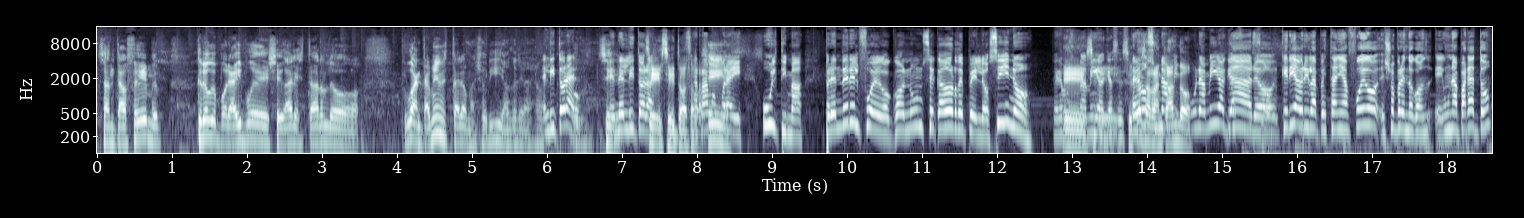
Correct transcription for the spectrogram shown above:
Santa Fe, me- creo que por ahí puede llegar a estar lo. Bueno, también está la mayoría, creo yo. El litoral. Sí. En el litoral. Sí, sí, Cerramos por ahí. Última, prender el fuego con un secador de pelo, ¿sí no? Tenemos Eh, una amiga sí, que hace eso. Tenemos una, arrancando. una amiga que hace Claro, eso. quería abrir la pestaña a fuego. Yo prendo con eh, un aparato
